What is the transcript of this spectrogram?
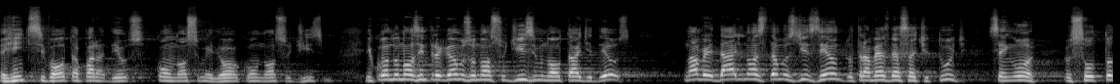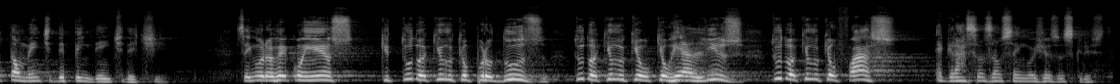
a gente se volta para Deus com o nosso melhor, com o nosso dízimo. E quando nós entregamos o nosso dízimo no altar de Deus, na verdade nós estamos dizendo, através dessa atitude: Senhor, eu sou totalmente dependente de Ti. Senhor, eu reconheço que tudo aquilo que eu produzo, tudo aquilo que eu, que eu realizo, tudo aquilo que eu faço, é graças ao Senhor Jesus Cristo.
